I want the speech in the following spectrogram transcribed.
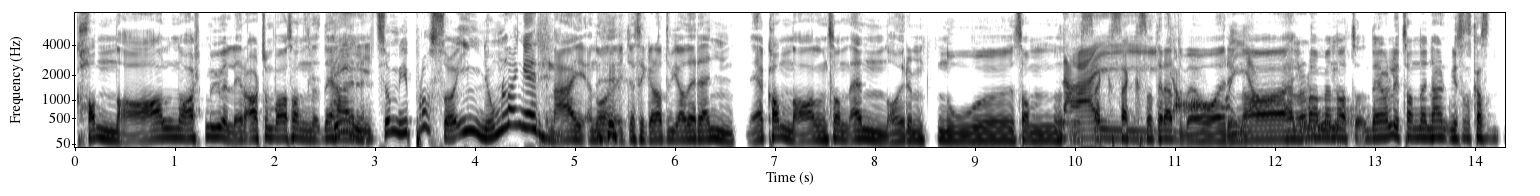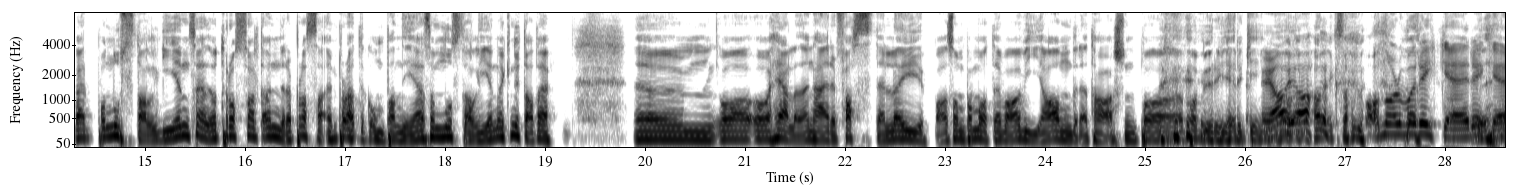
Kanalen og alt mulig rart som var sånn Det Det er ikke så mye plasser innom lenger. Nei, nå er det ikke sikkert at vi hadde rent ned kanalen sånn enormt nå som 36-åringer ja, heller, da. Men at det er jo litt sånn den her, hvis vi skal være på nostalgien, så er det jo tross alt andre plasser enn platekompaniet som nostalgien er knytta til. Um, og, og hele den her faste løypa som på en måte var via andre etasjen på, på Burger King. Ja, ja. Og, liksom, Og når det var røyke, røyke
